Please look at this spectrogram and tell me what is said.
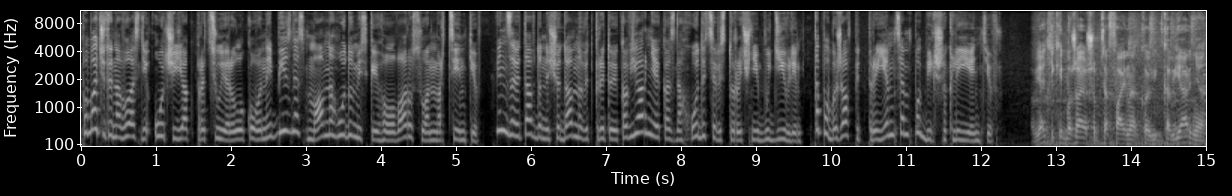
Побачити на власні очі, як працює релокований бізнес, мав нагоду міський голова Руслан Марцінків. Він завітав до нещодавно відкритої кав'ярні, яка знаходиться в історичній будівлі, та побажав підприємцям побільше клієнтів. Я тільки бажаю, щоб ця файна кав'ярня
